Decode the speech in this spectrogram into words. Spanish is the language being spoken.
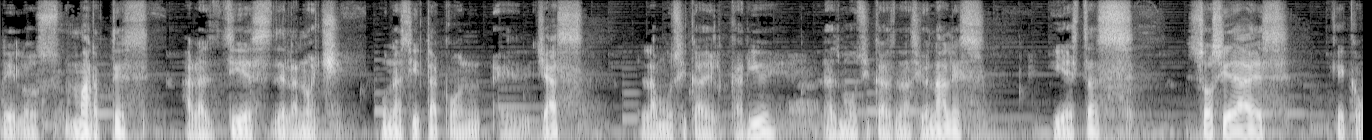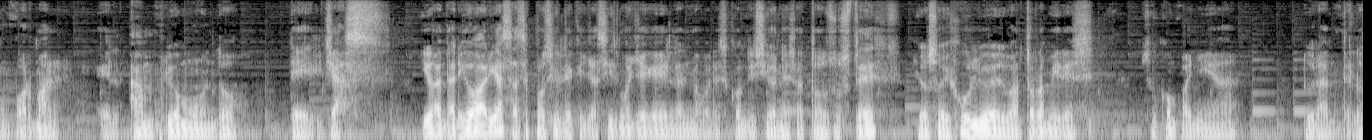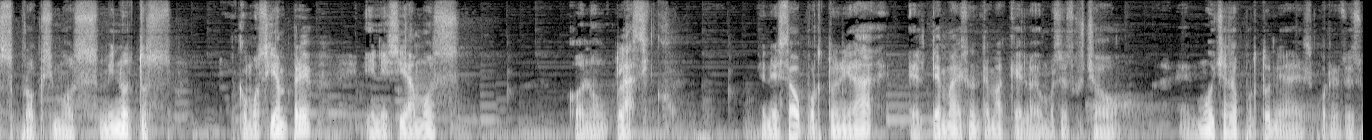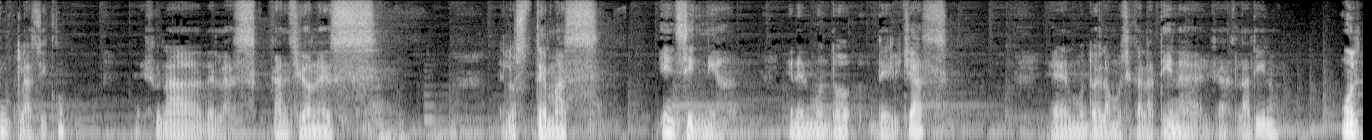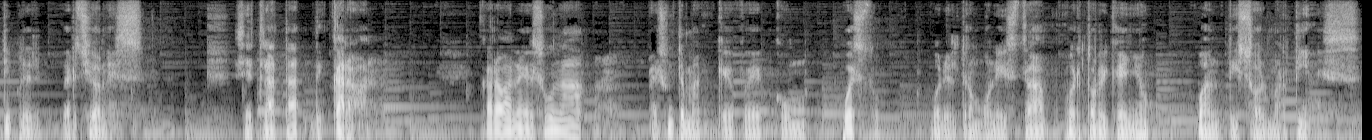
de los martes a las 10 de la noche. Una cita con el jazz, la música del Caribe, las músicas nacionales y estas sociedades que conforman el amplio mundo del jazz. Iván Darío Arias hace posible que jazzismo llegue en las mejores condiciones a todos ustedes. Yo soy Julio Eduardo Ramírez su compañía durante los próximos minutos. Como siempre, iniciamos con un clásico. En esta oportunidad, el tema es un tema que lo hemos escuchado en muchas oportunidades, por eso es un clásico. Es una de las canciones, de los temas insignia en el mundo del jazz, en el mundo de la música latina, el jazz latino múltiples versiones. Se trata de Caravan. Caravan es, una, es un tema que fue compuesto por el trombonista puertorriqueño Juan Tisol Martínez.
